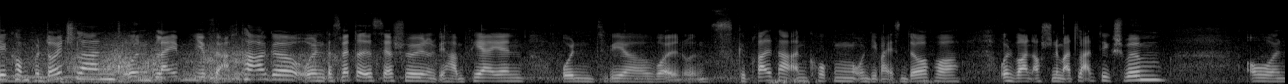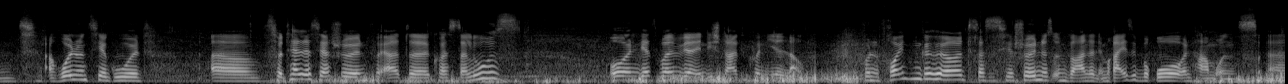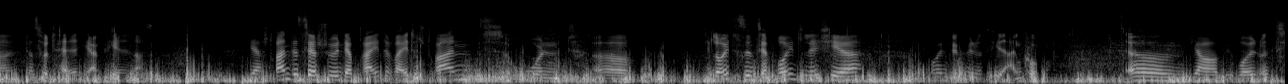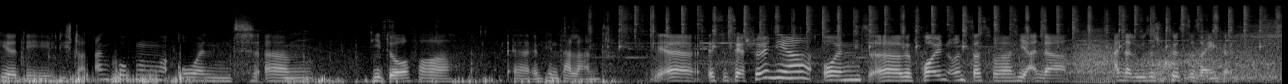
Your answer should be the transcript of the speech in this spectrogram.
Wir kommen von Deutschland und bleiben hier für acht Tage und das Wetter ist sehr schön und wir haben Ferien und wir wollen uns Gibraltar angucken und die weißen Dörfer und waren auch schon im Atlantik schwimmen und erholen uns hier gut. Äh, das Hotel ist sehr schön, verehrte Costa Luz. Und jetzt wollen wir in die Stadt Conil laufen. Von Freunden gehört, dass es hier schön ist und waren dann im Reisebüro und haben uns äh, das Hotel hier empfehlen lassen. Der Strand ist sehr schön, der breite, weite Strand und äh, die Leute sind sehr freundlich hier und wir können uns viel angucken. Ähm, ja, wir wollen uns hier die, die Stadt angucken und ähm, die Dörfer äh, im Hinterland. Äh, es ist sehr schön hier und äh, wir freuen uns, dass wir hier an der andalusischen Küste sein können.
